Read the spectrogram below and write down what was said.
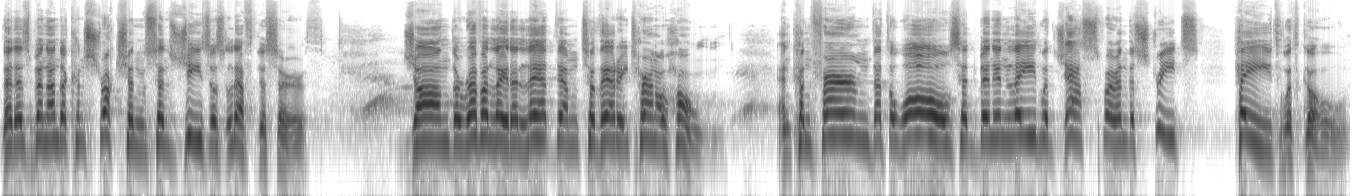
that has been under construction since Jesus left this earth. John the Revelator led them to their eternal home and confirmed that the walls had been inlaid with jasper and the streets paved with gold.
